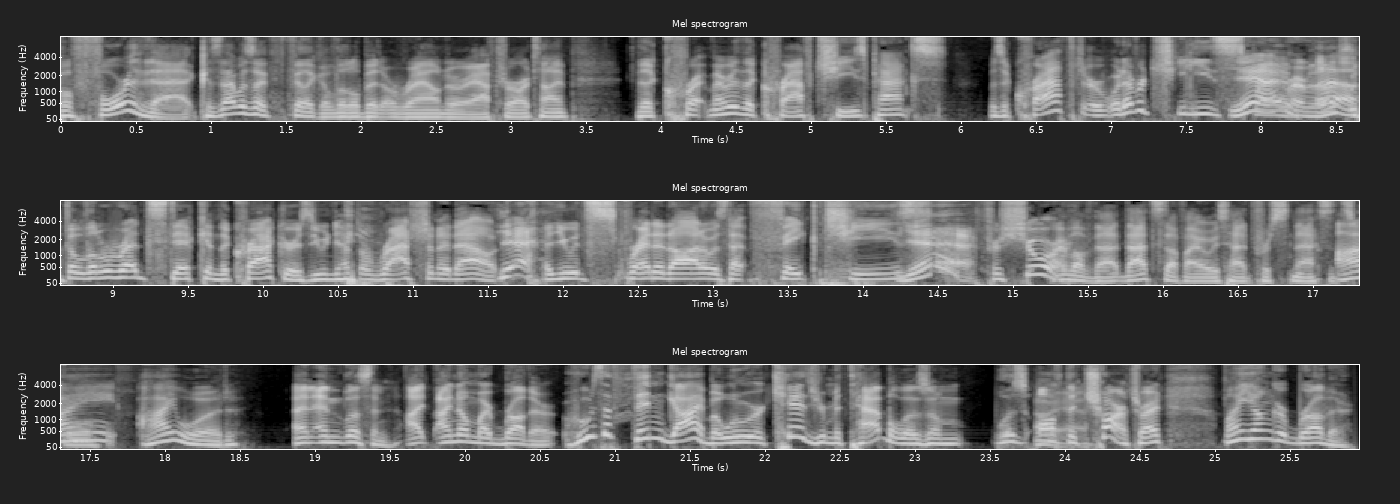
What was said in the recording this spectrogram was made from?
Before that, because that was I feel like a little bit around or after our time. The cra- remember the Kraft cheese packs? Was it Kraft or whatever cheese? Yeah, I remember those. With the little red stick and the crackers, you would have to ration it out. Yeah. and you would spread it on. It was that fake cheese. Yeah, for sure. I love that. That stuff I always had for snacks at school. I I would. And and listen, I, I know my brother, who's a thin guy, but when we were kids, your metabolism was Oh, off the charts, right? My younger brother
